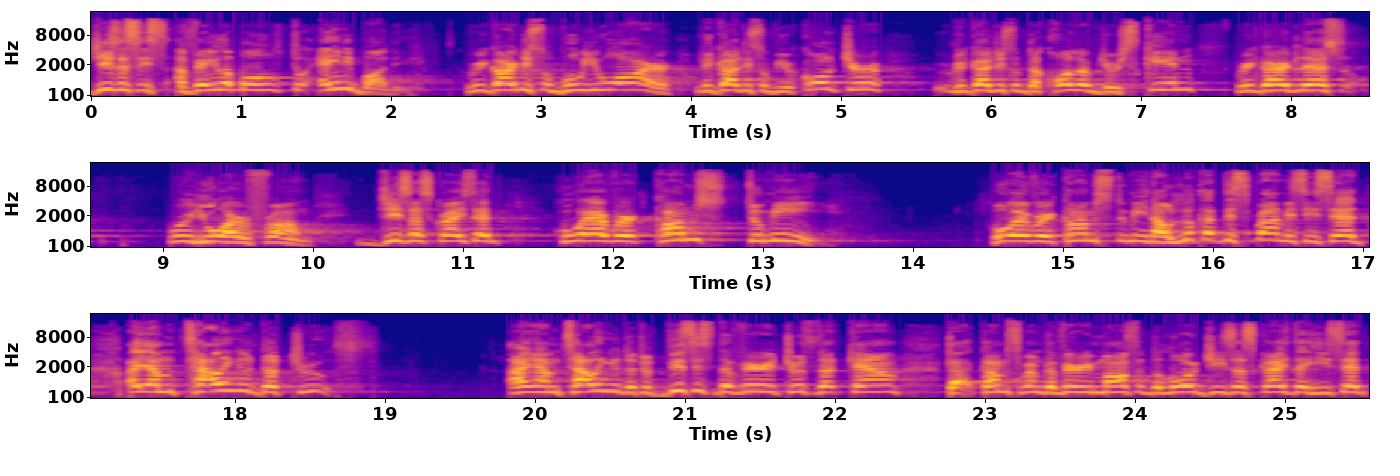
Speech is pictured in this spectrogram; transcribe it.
Jesus is available to anybody, regardless of who you are, regardless of your culture, regardless of the color of your skin, regardless where you are from. Jesus Christ said, Whoever comes to me, whoever comes to me. Now look at this promise. He said, I am telling you the truth. I am telling you the truth. This is the very truth that, came, that comes from the very mouth of the Lord Jesus Christ that He said,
